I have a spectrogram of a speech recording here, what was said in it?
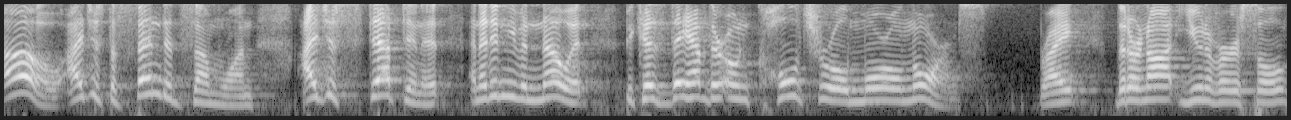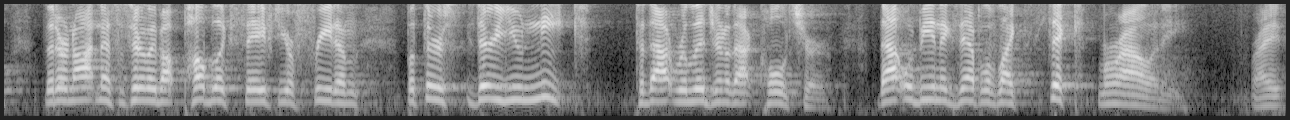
oh, I just offended someone. I just stepped in it and I didn't even know it because they have their own cultural moral norms, right? That are not universal, that are not necessarily about public safety or freedom, but they're, they're unique to that religion or that culture. That would be an example of like thick morality, right?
